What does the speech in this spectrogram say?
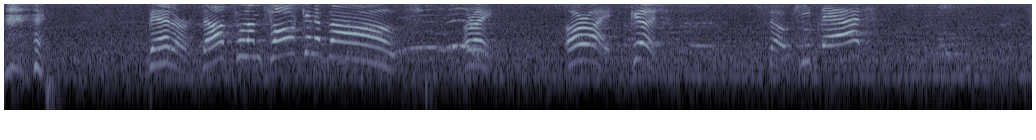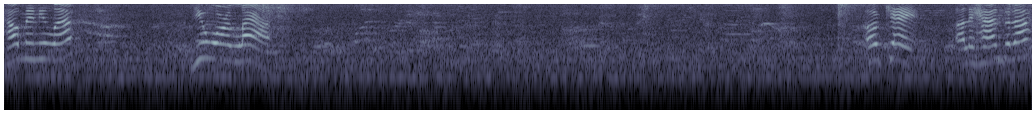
Better. That's what I'm talking about. All right. All right. Good. So keep that. How many left? You are last. Okay, Alejandra.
